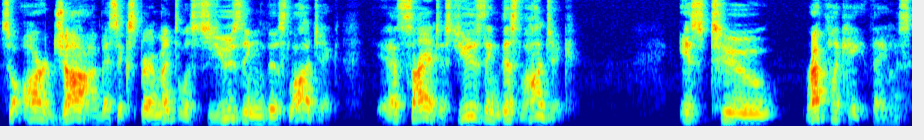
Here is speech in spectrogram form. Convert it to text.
So our job as experimentalists using this logic, as scientists using this logic, is to replicate things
